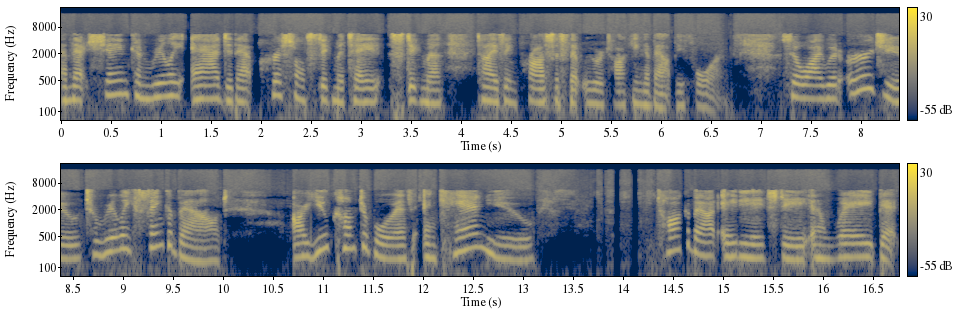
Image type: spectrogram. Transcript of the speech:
and that shame can really add to that personal stigmatizing process that we were talking about before. So I would urge you to really think about are you comfortable with and can you talk about ADHD in a way that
